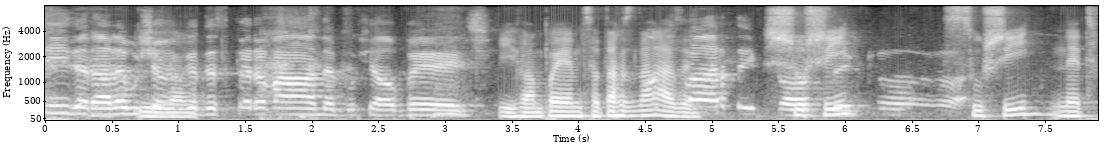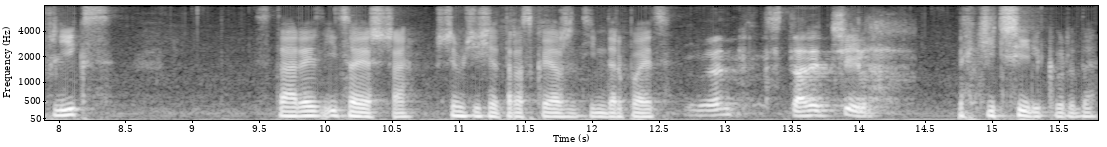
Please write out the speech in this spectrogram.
Tinder, ale musiał wam- go desperowane musiał być. I wam powiem, co tam znalazłem. Sushi? Sushi, Netflix. Stary, i co jeszcze? Z czym ci się teraz kojarzy Tinder, powiedz? Stary chill. Jaki chill, kurde.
